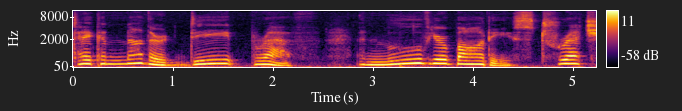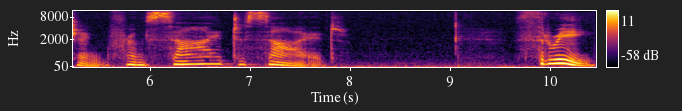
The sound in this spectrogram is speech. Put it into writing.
take another deep breath and move your body stretching from side to side. Three,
